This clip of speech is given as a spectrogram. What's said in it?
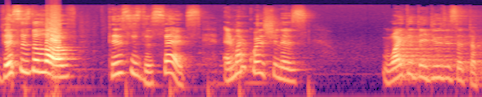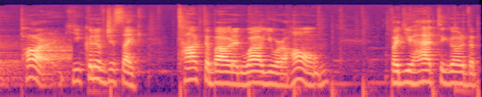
This is the love. This is the sex. And my question is, why did they do this at the park? You could have just like talked about it while you were home, but you had to go to the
